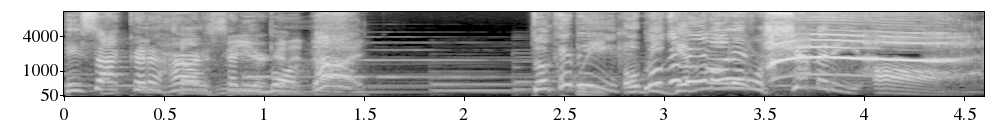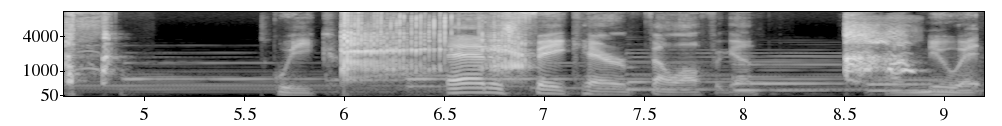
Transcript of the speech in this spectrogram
He's not gonna hurt tells us me you're gonna die. Look at me. OB, Look give at him a little shimmy. Aw. Squeak. And his fake hair fell off again. I knew it.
